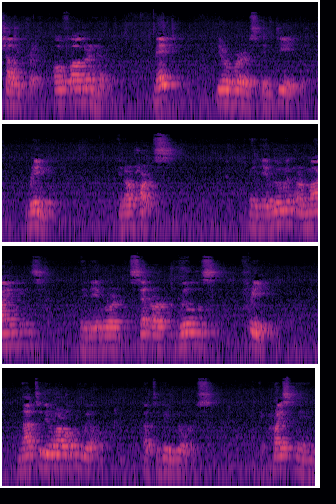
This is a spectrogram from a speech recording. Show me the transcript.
Shall we pray? O Father in heaven, make your words indeed ring in our hearts. May they illumine our minds. May they, Lord, set our wills free, not to do our own will, but to do yours. In Christ's name,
